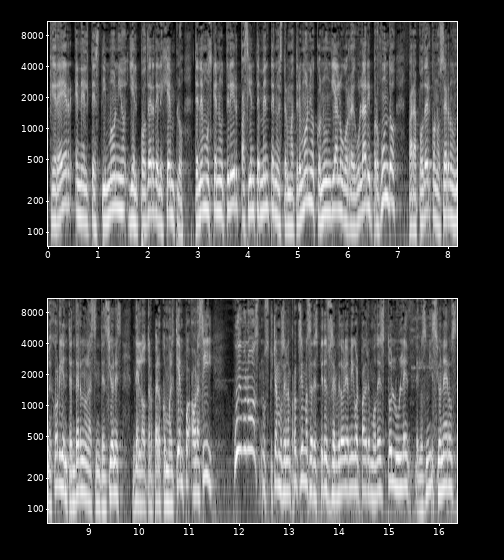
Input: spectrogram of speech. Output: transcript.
creer en el testimonio y el poder del ejemplo. Tenemos que nutrir pacientemente nuestro matrimonio con un diálogo regular y profundo para poder conocernos mejor y entendernos las intenciones del otro. Pero como el tiempo, ahora sí, Juémonos, nos escuchamos en la próxima. Se despide su servidor y amigo el Padre Modesto Lule de los misioneros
